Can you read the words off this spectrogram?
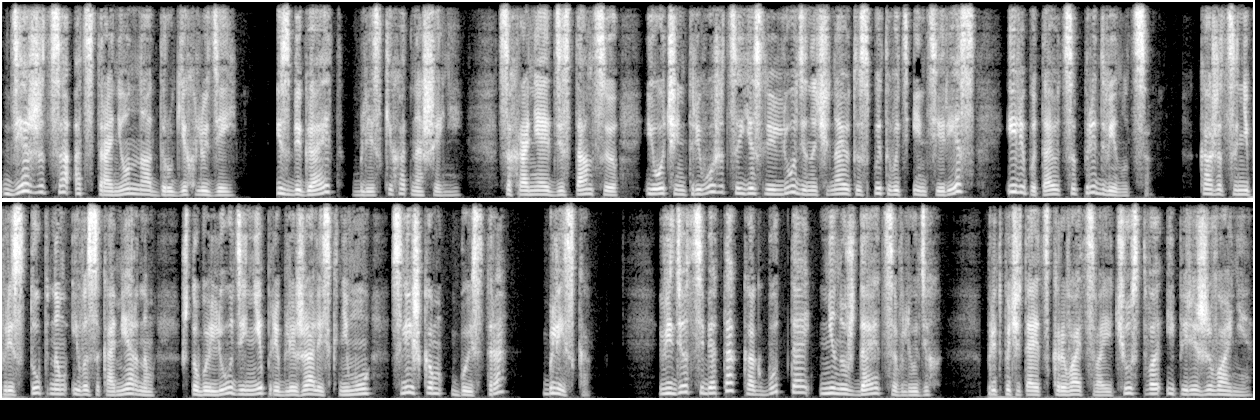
держится отстраненно от других людей, избегает близких отношений сохраняет дистанцию и очень тревожится, если люди начинают испытывать интерес или пытаются придвинуться. Кажется неприступным и высокомерным, чтобы люди не приближались к нему слишком быстро, близко. Ведет себя так, как будто не нуждается в людях. Предпочитает скрывать свои чувства и переживания.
